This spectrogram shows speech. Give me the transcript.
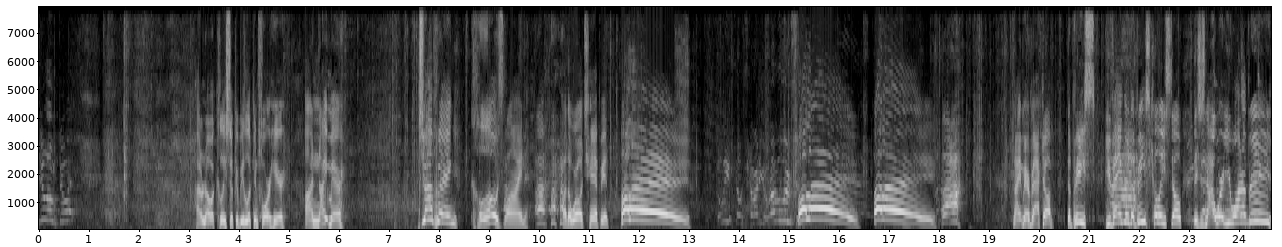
You won't do it. I don't know what Kalisto could be looking for here on Nightmare. Jumping clothesline by the world champion. Ole! Kalisto starting a revolution. Ole! Ole! Ah. Nightmare back up. The beast. You've angered the beast, Kalisto. This is not where you want to be.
